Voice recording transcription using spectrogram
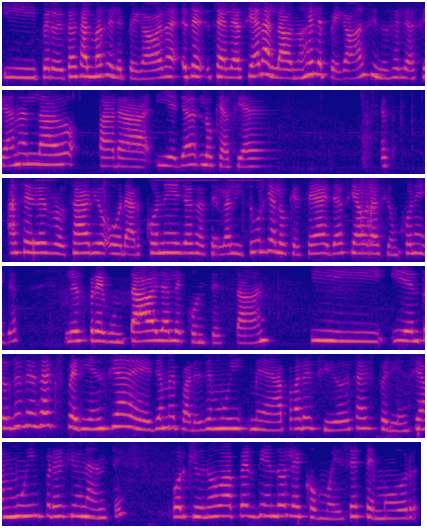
Y, pero esas almas se le pegaban, se, se, le hacían al lado, no se le pegaban, sino se le hacían al lado para, y ella lo que hacía hacer el rosario, orar con ellas, hacer la liturgia, lo que sea, ella hacía oración con ellas, les preguntaba, ellas le contestaban. Y, y, entonces esa experiencia de ella me parece muy, me ha parecido esa experiencia muy impresionante, porque uno va perdiéndole como ese temor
